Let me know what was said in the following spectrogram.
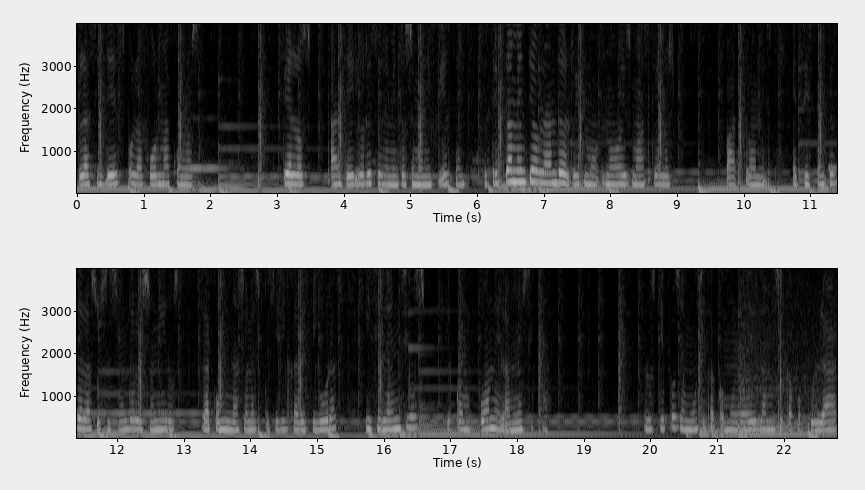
placidez o la forma con los que los anteriores elementos se manifiesten. Estrictamente hablando, el ritmo no es más que los patrones existentes de la sucesión de los sonidos, la combinación específica de figuras y silencios que compone la música. Los tipos de música como lo es la música popular,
